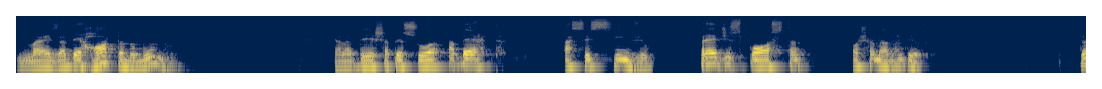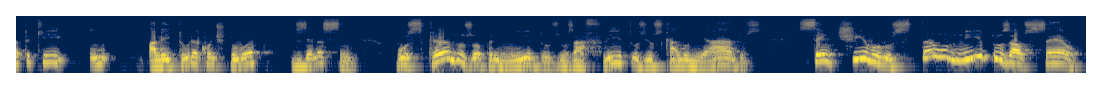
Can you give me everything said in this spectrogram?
Mas a derrota no mundo ela deixa a pessoa aberta, acessível, predisposta ao chamado de Deus. Tanto que a leitura continua dizendo assim: buscando os oprimidos, os aflitos e os caluniados, sentimos-los tão unidos ao céu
